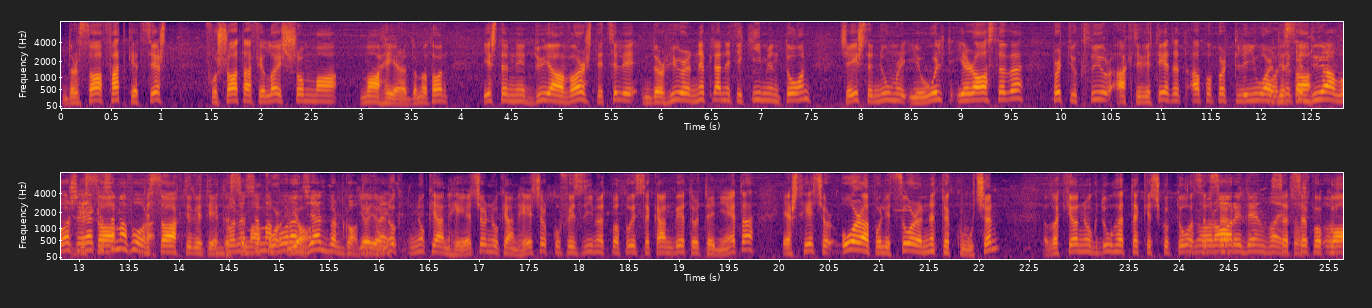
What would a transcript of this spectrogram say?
ndërsa fatkeqësisht fushata filloi shumë ma, ma herët. Domethonë, ishte një dyjavësh i cili ndërhyri në planifikimin tonë që ishte numri i ulët i rasteve, për të kthyer aktivitetet apo për të lejuar disa disa disa aktivitete. Bënë semaforat jo. gjelbër gati. Jo, jo, nuk nuk janë hequr, nuk janë hequr, kufizimet pothuajse kanë mbetur të njëjta, është hequr ora policore në të kuqen, dhe kjo nuk duhet të keqkuptohet sepse sepse po ka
